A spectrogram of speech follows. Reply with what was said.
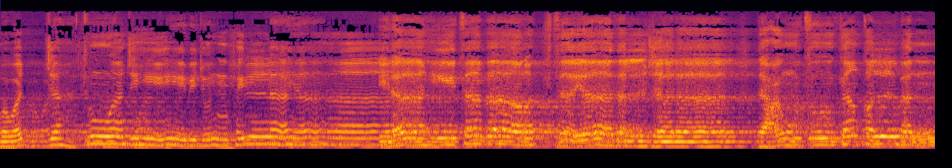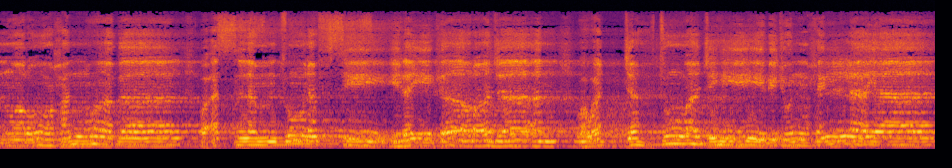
ووجهت وجهي بجنح الليال إلهي تباركت يا ذا الجلال. دعوتك قلبا وروحا وبال وأسلمت نفسي إليك رجاء ووجهت وجهي بجنح الليال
